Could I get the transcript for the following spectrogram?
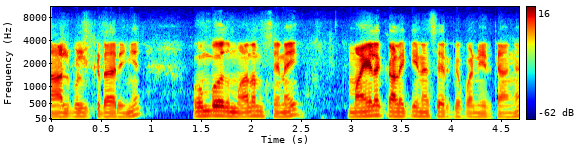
நாலு பல் கிடாரிங்க. ஒம்பது மாதம் சினை. மயிலக்காலைக்கு இன சேர்க்கை பண்ணியிருக்காங்க.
